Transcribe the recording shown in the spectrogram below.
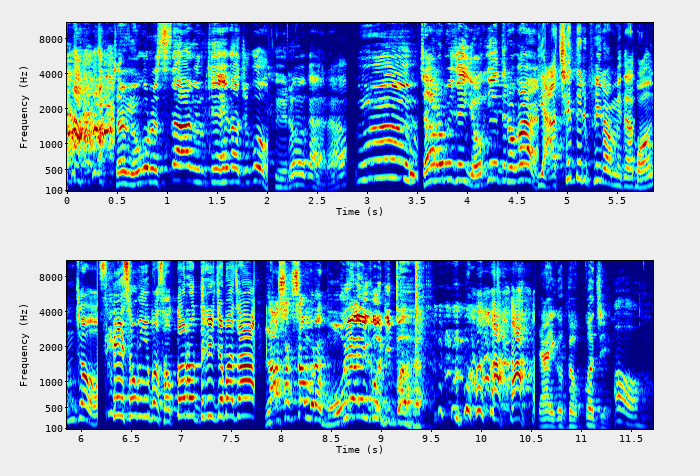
자 요거를 싹 이렇게 해가지고 들어가라. 음. 자 여러분 이제 여기에 들어갈 야채들이 필요합니다. 먼저 새송이 버섯 떨어뜨리자마자 라삭사무라 뭐야 이거 리바 야 이거 너 거지? 어.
